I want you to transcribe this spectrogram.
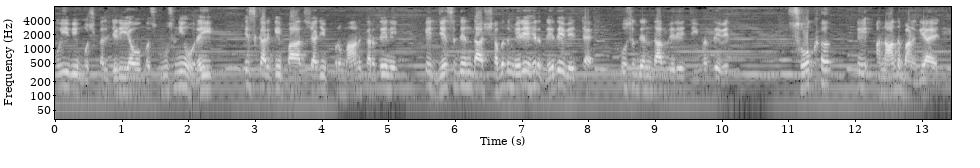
ਕੋਈ ਵੀ ਮੁਸ਼ਕਲ ਜਿਹੜੀ ਆ ਉਹ ਮਹਿਸੂਸ ਨਹੀਂ ਹੋ ਰਹੀ। ਇਸ ਕਰਕੇ ਪਾਤਸ਼ਾਹ ਜੀ ਫਰਮਾਨ ਕਰਦੇ ਨੇ ਕਿ ਜਿਸ ਦਿਨ ਦਾ ਸ਼ਬਦ ਮੇਰੇ ਹਿਰਦੇ ਦੇ ਵਿੱਚ ਹੈ, ਉਸ ਦਿਨ ਦਾ ਮੇਰੇ ਜੀਵਨ ਦੇ ਵਿੱਚ ਸੁੱਖ ਤੇ ਆਨੰਦ ਬਣ ਗਿਆ ਹੈ ਜੀ।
